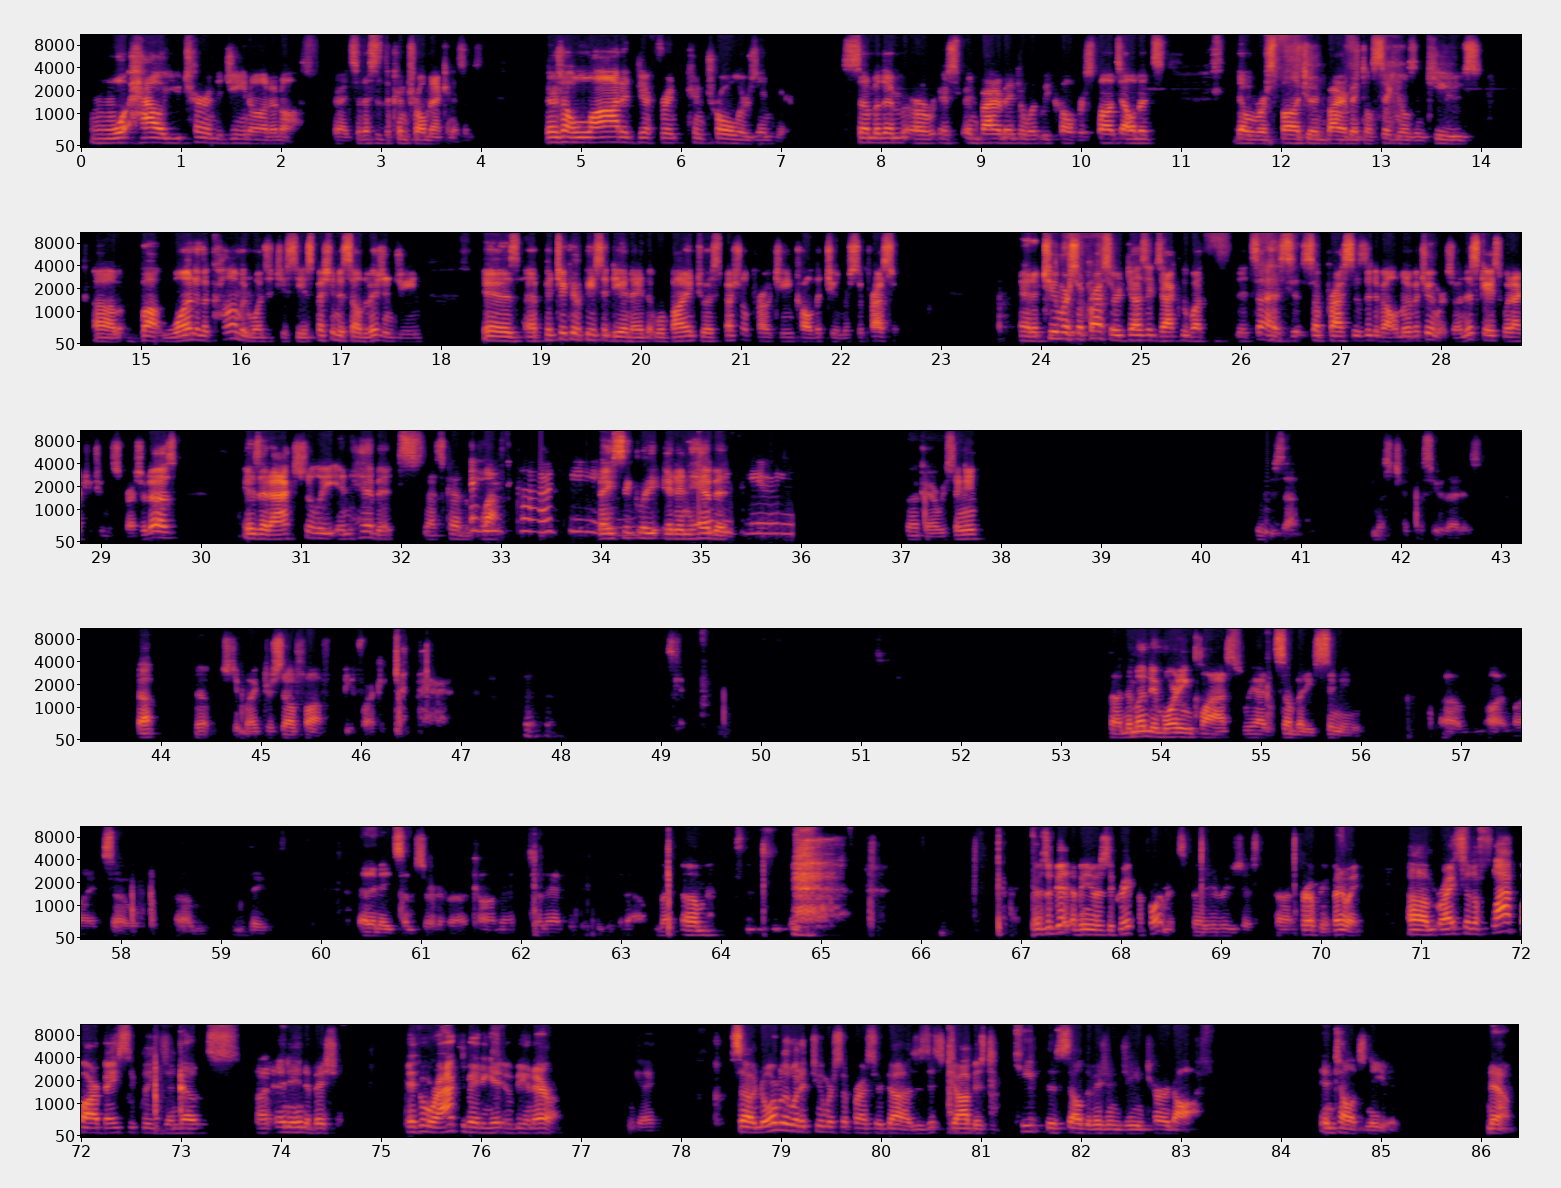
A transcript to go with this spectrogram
what, how you turn the gene on and off, right? So this is the control mechanisms. There's a lot of different controllers in here. Some of them are environmental, what we call response elements that will respond to environmental signals and cues. Um, but one of the common ones that you see, especially in the cell division gene, is a particular piece of DNA that will bind to a special protein called the tumor suppressor. And a tumor suppressor does exactly what it says. It suppresses the development of a tumor. So in this case, what actually tumor suppressor does is it actually inhibits, that's kind of the plaque. Basically, it inhibits. Okay, are we singing? Who is that? Let's check to see who that is. Oh, no, she mic'd herself off before I could get there. Uh, the Monday morning class, we had somebody singing um, online. So um, they and I made some sort of a comment. So that figured it out. But um, was a good, I mean, it was a great performance, but it was just not appropriate. But anyway, um, right. So the flat bar basically denotes uh, an inhibition. If it were activating it, it would be an arrow. Okay. So normally what a tumor suppressor does is its job is to keep the cell division gene turned off until it's needed. Now,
